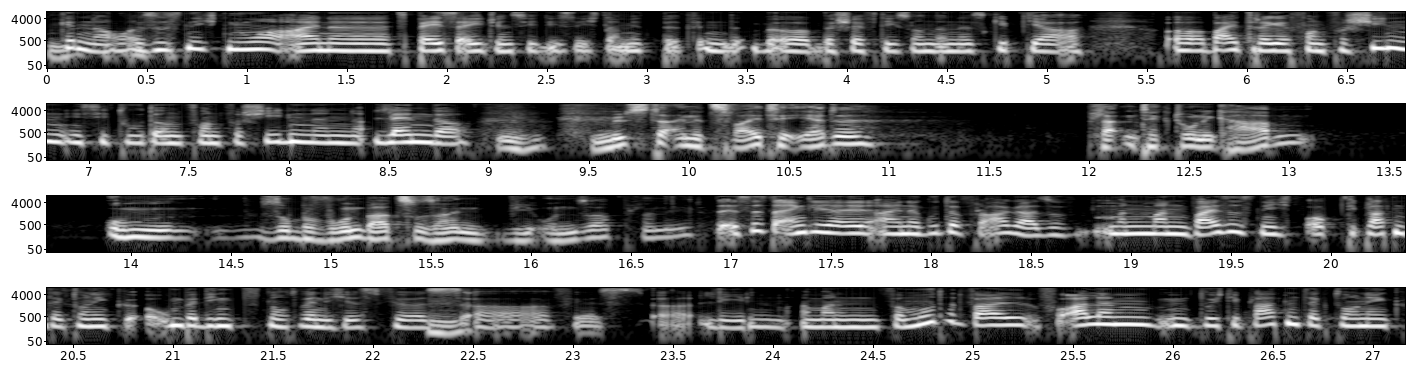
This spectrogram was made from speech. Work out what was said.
genau, es ist nicht nur eine Space Agency, die sich damit äh, beschäftigt, sondern es gibt ja äh, Beiträge von verschiedenen Instituten und von verschiedenen Ländern. Mhm. Müsste eine zweite Erde Plattentektonik haben, um so bewohnbar zu sein wie unser Planet? Es ist eigentlich eine gute Frage. Also man, man weiß es nicht, ob die Plattentektonik unbedingt notwendig ist fürs, mhm. äh, fürs äh, Leben. Man vermutet, weil vor allem durch die Plattentektonik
